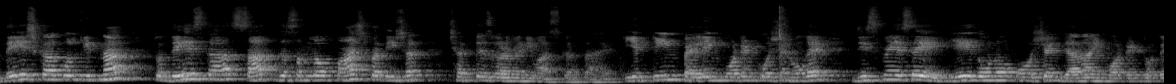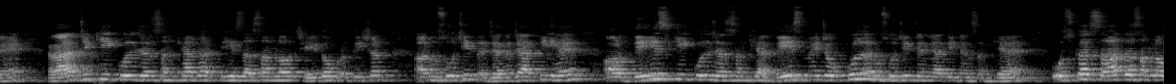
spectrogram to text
देश का कुल कितना? तो देश का सात दशमलव पाँच प्रतिशत छत्तीसगढ़ में निवास करता है। ये तीन पहले इंपॉर्टेंट क्वेश्चन हो गए, जिसमें से ये दोनों क्वेश्चन ज़्यादा इंपॉर्टेंट होते हैं। राज्य की कुल जनसंख्या का तीस दशमलव छह दो प्रतिशत अनुसूचित जनजाति है, और देश की कुल जनसंख्या, देश में जो कुल अनुसूचित जनजाति जनसंख्या है, उसका सात दशमलव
